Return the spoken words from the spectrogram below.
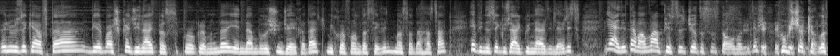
Önümüzdeki hafta bir başka cinayet masası programında yeniden buluşuncaya kadar mikrofonda Sevin, masada Hasan. Hepinize güzel günler dileriz. Yani tamam vampirsiz, cadısız da olabilir. Hoşçakalın.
